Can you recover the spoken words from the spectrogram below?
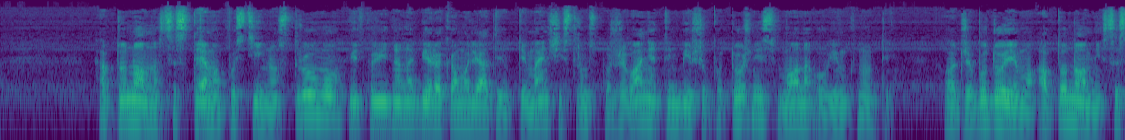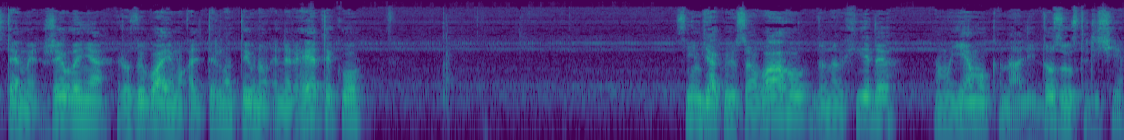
автономна система постійного струму, відповідно набір акумуляторів, тим менший струм споживання, тим більшу потужність можна увімкнути. Отже, будуємо автономні системи живлення, розвиваємо альтернативну енергетику. Всім дякую за увагу. До нових відео на моєму каналі. До зустрічі!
